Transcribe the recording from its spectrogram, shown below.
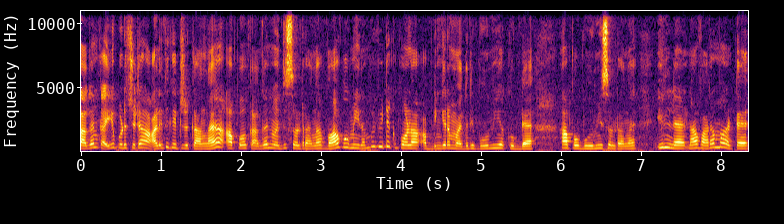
ககன் கையை பிடிச்சிட்டு அழுதுகிட்டு இருக்காங்க. அப்போ ககன் வந்து சொல்றாங்க வா பூமி நம்ம வீட்டுக்கு போகலாம் அப்படிங்கிற மாதிரி பூமியை கூப்பிட. அப்போ பூமி சொல்றாங்க இல்லை நான் வரமாட்டேன்.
